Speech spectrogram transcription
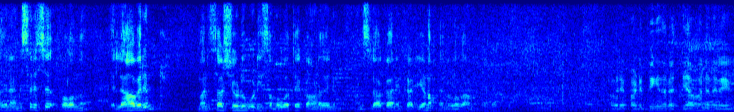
അതിനനുസരിച്ച് വളർന്ന് എല്ലാവരും മനസാക്ഷിയോടുകൂടി സമൂഹത്തെ കാണുവാനും മനസ്സിലാക്കാനും കഴിയണം എന്നുള്ളതാണ് എന്റെ അവരെ പഠിപ്പിക്കുന്ന ഒരു അധ്യാപകൻ എന്ന നിലയിൽ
